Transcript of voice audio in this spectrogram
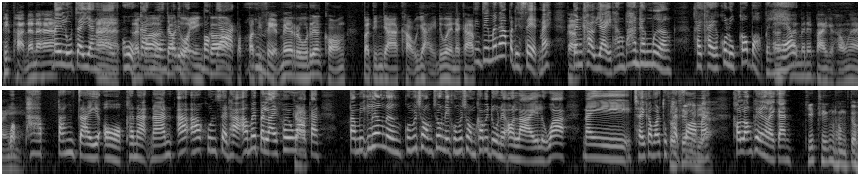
พลิกผันนะนะฮะไม่รู้จะยังไงอ่าโอ้โหแล้วการเมืองเจ้าบริตับวทเองบอกก็ยากปฏิเสธไม่รู้เรื่องของปฏิญญาเขาใหญ่ด้วยนะครับ จริง ๆ ไม่น่าปฏิเสธไหมครับเป็นข่าวใหญ่ทั้งบ้านทั้งเมือง ใครๆเขาก็รู้ก็บอกไปแล้วท่านไม่ได้ไปกับเขาไงว่าภาพตั้งใจออกขนาดนั้นอ้าวอ้าวคุณเศรษฐาอ้าวไม่เป็นไรค่อยว่ากันแต่มีอีกเรื่องหนึ่งคุณผู้ชมช่วงนี้คุณผู้ชมเข้าไปดูในออนไลน์ หรือว่าในใช้คำว่าทุกแพลตฟอร์มไหม Social media เขาร้องเพลงอะไรกัน คิดถึงลุงตู่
